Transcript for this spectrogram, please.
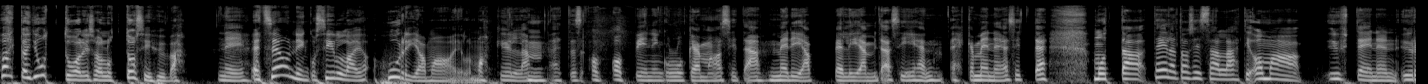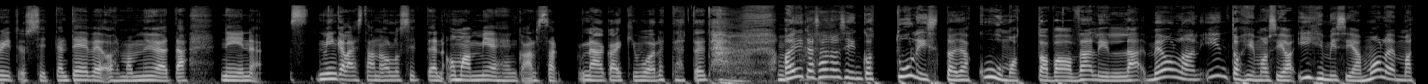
vaikka juttu olisi ollut tosi hyvä. Niin. Et se on niinku sillä hurja maailma. Kyllä, mm. että oppii niinku lukemaan sitä mediapeliä, mitä siihen ehkä menee sitten. Mutta teillä tosissaan lähti oma yhteinen yritys sitten TV-ohjelman myötä, niin minkälaista on ollut sitten oman miehen kanssa nämä kaikki vuodet tehdä töitä? Aika sanoisinko tulista ja kuumottavaa välillä. Me ollaan intohimoisia ihmisiä molemmat,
